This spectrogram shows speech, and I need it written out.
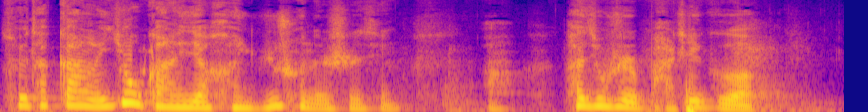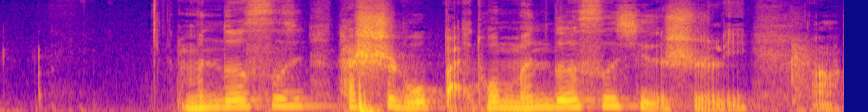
所以他干了又干了一件很愚蠢的事情，啊，他就是把这个门德斯，他试图摆脱门德斯系的势力，啊，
